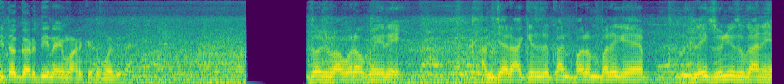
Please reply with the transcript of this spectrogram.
इथं गर्दी नाही मार्केटमध्ये संतोष बाबूराव खैरे. आमच्या राखीचं दुकान पारंपरिक आहे. लई जुनी दुकान आहे.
